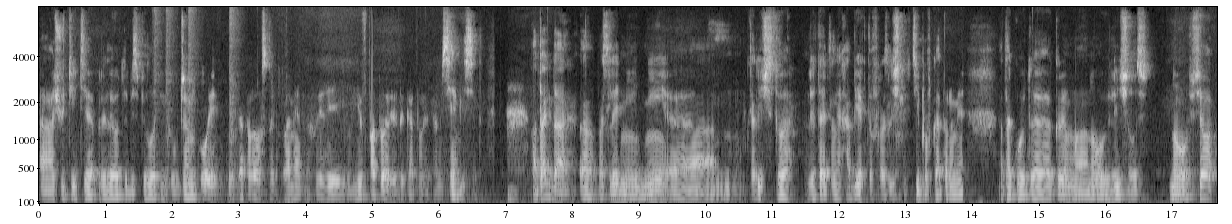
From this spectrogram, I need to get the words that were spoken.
а, ощутить прилеты беспилотников Джанкой, до которого 100 километров, или в Евпатории, до которой там 70. А тогда, э, в последние дни, э, количество летательных объектов различных типов, которыми атакуют Крым, оно увеличилось. Ну, все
